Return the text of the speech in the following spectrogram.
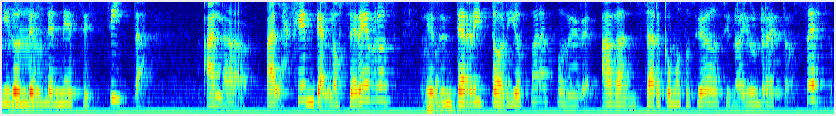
Y donde se necesita a la, a la gente, a los cerebros, es en territorio para poder avanzar como sociedad, o si no hay un retroceso.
